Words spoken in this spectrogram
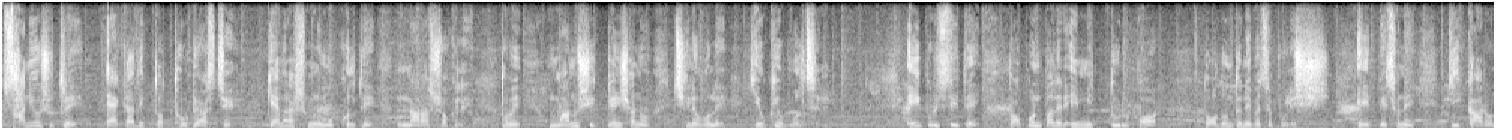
স্থানীয় সূত্রে একাধিক তথ্য উঠে আসছে। ক্যামেরার সামনে মুখ খুলতে নারাজ সকলে। তবে মানসিক টেনশনও ছিল বলে কেউ কেউ বলছেন। এই পরিস্থিতিতে তপন পালের এই মৃত্যুর পর তদন্ত নেমেছে পুলিশ। এর পেছনে কি কারণ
